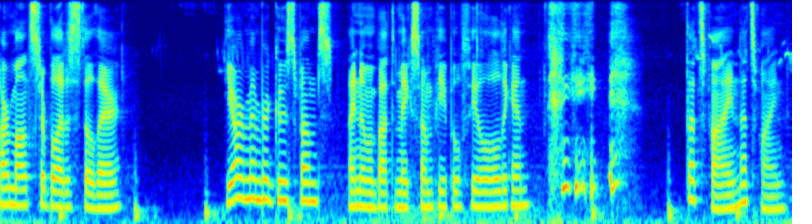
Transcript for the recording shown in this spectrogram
Our monster blood is still there. Y'all remember Goosebumps? I know I'm about to make some people feel old again. that's fine, that's fine.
